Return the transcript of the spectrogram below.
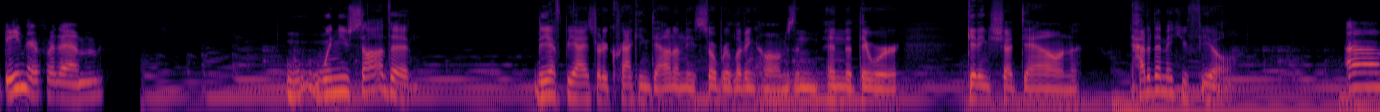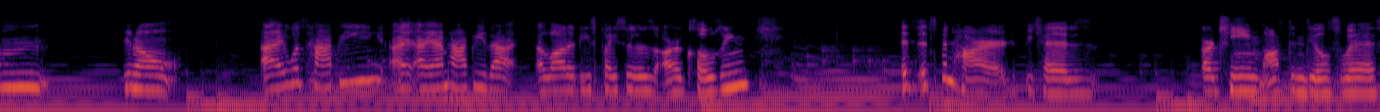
being there for them. When you saw that the FBI started cracking down on these sober living homes and, and that they were getting shut down, how did that make you feel? Um, you know, I was happy. I, I am happy that a lot of these places are closing. It's it's been hard because our team often deals with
